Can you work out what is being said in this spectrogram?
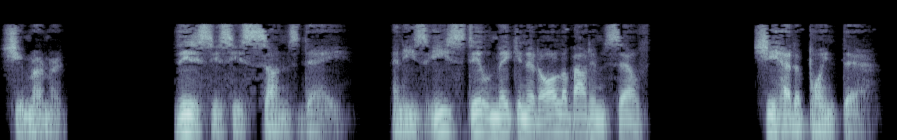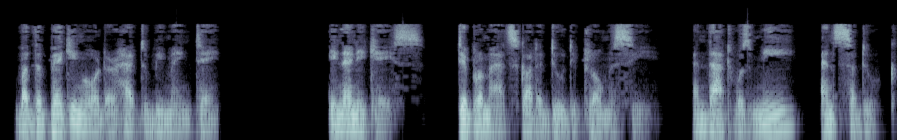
she murmured. This is his son's day, and he's, he's still making it all about himself. She had a point there, but the pecking order had to be maintained. In any case, diplomats gotta do diplomacy, and that was me and Saduk.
